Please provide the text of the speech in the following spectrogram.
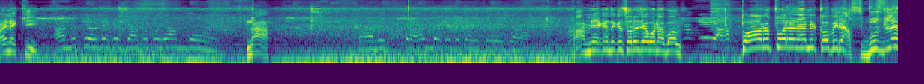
তাই নাকি? না। আমি এখান থেকে সরে যাব না বল। তোর উপরের আমি কবিরাজ বুঝলে?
